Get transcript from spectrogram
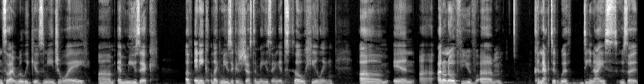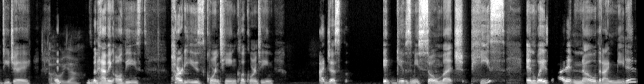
and so that really gives me joy. Um, and music of any like music is just amazing. It's so healing. Um, and uh, I don't know if you've um, connected with D Nice, who's a DJ, oh yeah, he's been having all these parties, quarantine, club quarantine. I just it gives me so much peace in ways I didn't know that I needed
